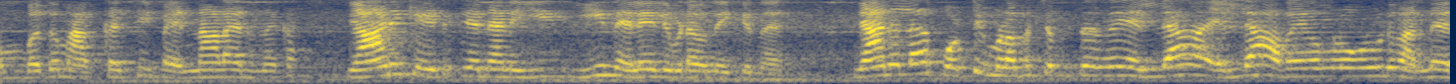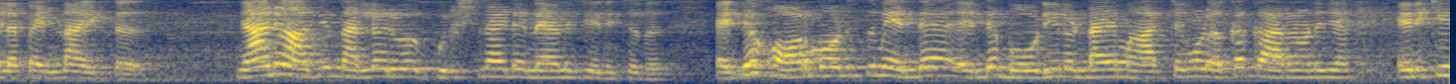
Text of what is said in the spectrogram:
ഒമ്പതും അക്കച്ചി പെണ്ണാളൻ എന്നൊക്കെ ഞാനും കേട്ടിട്ട് തന്നെയാണ് ഈ ഈ നിലയിൽ ഇവിടെ വന്നിരിക്കുന്നത്. ഞാനെല്ലാം പൊട്ടി മുളപ്പിച്ചപ്പോൾ എല്ലാ എല്ലാ അവയവങ്ങളോടും കൂടി വന്നതല്ല പെണ്ണായിട്ട്. ഞാനും ആദ്യം നല്ലൊരു പുരുഷനായിട്ട് തന്നെയാണ് ജനിച്ചത്. എന്റെ ഹോർമോൺസും എന്റെ എന്റെ ബോഡിയിൽ ഉണ്ടായ മാറ്റങ്ങളും ഒക്കെ കാരണമാണ് ഞാൻ എനിക്ക്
